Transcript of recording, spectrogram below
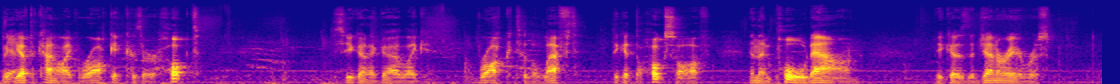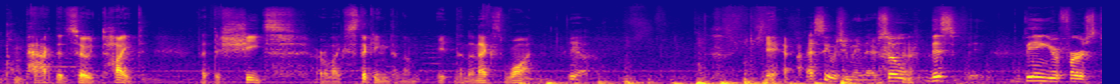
but Yeah. you have to kind of like rock it because they're hooked so you gotta go like rock to the left to get the hooks off and then pull down because the generator was compacted so tight that the sheets are like sticking to them to the next one Yeah. yeah I see what you mean there. So this being your first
